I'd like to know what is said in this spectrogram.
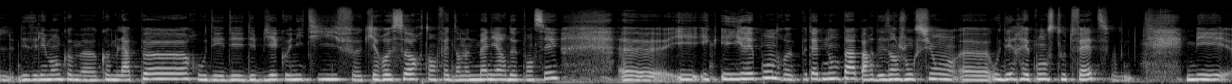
des éléments comme, euh, comme la peur ou des, biais cognitifs qui ressortent en fait dans notre manière de penser, euh, et, y répondre peut-être non pas par des injonctions euh, ou des réponses toutes faites, mais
